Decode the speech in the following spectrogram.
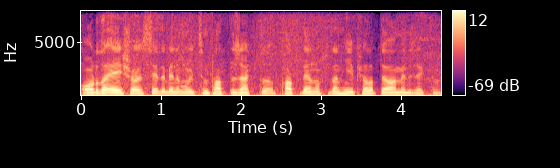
Orada Ashe ölseydi benim ultim patlayacaktı. Patlayan ultiden HP alıp devam edecektim.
